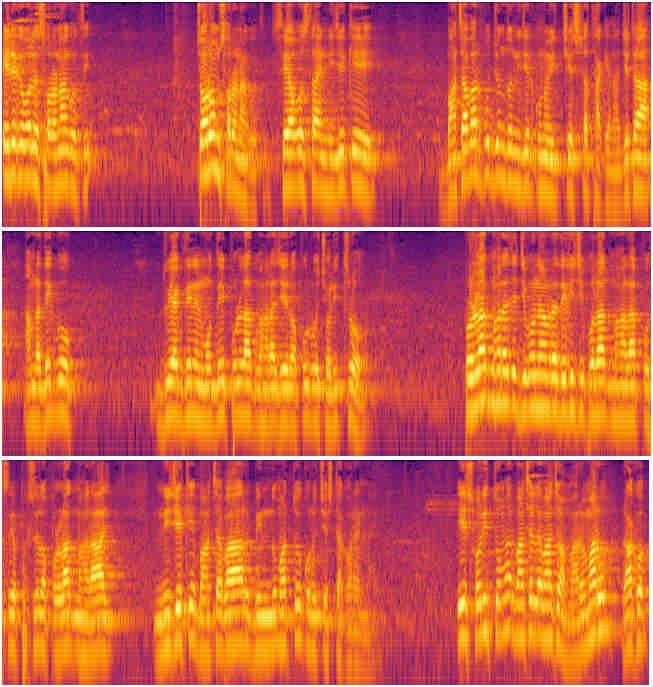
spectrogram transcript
এটাকে বলে শরণাগতি, চরম শরণাগতি। সে অবস্থায় নিজেকে বাঁচাবার পর্যন্ত নিজের কোনো চেষ্টা থাকে না, যেটা আমরা দেখব দু একদিনের মধ্যেই প্রহ্লাদ মহারাজের অপূর্ব চরিত্র প্রহ্লাদ মহারাজের জীবনে আমরা দেখেছি, প্রহ্লাদ মহারাজ প্রহ্লাদ মহারাজ নিজেকে বাঁচাবার বিন্দুমাত্র কোনো চেষ্টা করেন নাই। এ শরীর তোমার, বাঁচালে বাঁচাও, মারো মারো, রাখো।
